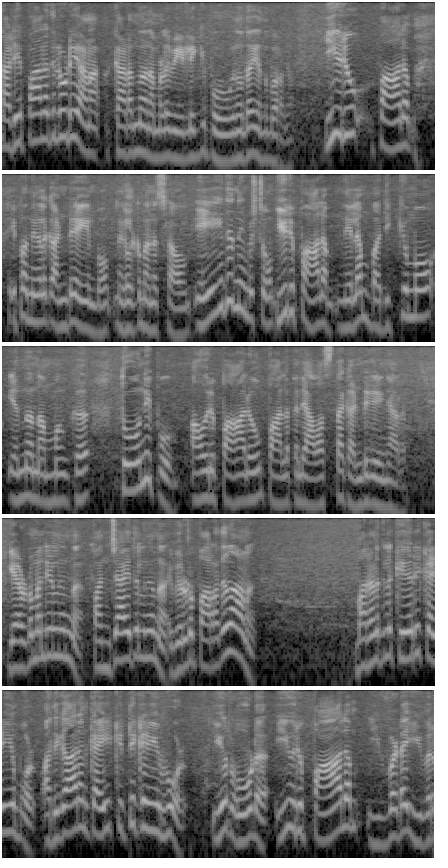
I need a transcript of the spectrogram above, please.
തടിപ്പാലത്തിലൂടെയാണ് കടന്ന് നമ്മൾ വീട്ടിലേക്ക് പോകുന്നത് എന്ന് പറഞ്ഞു. ഈ ഒരു പാലം ഇപ്പം നിങ്ങൾ കണ്ടു കഴിയുമ്പോൾ നിങ്ങൾക്ക് മനസ്സിലാവും ഏത് നിമിഷവും ഈ ഒരു പാലം നിലം പതിക്കുമോ എന്ന് നമുക്ക് തോന്നിപ്പോവും ആ ഒരു പാലവും പാലത്തിന്റെ അവസ്ഥ കണ്ടു കഴിഞ്ഞാൽ ഗവൺമെന്റിൽ നിന്ന് പഞ്ചായത്തിൽ നിന്ന് ഇവരോട് പറഞ്ഞതാണ്. ഭരണത്തിൽ കയറി കഴിയുമ്പോൾ അധികാരം കൈ കിട്ടിക്കഴിയുമ്പോൾ ഈ റോഡ് ഈ ഒരു പാലം ഇവിടെ ഇവർ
